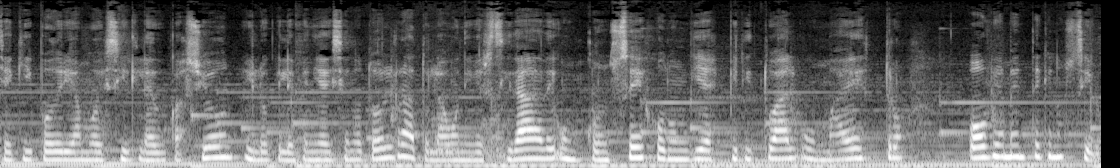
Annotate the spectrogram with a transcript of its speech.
Y aquí podríamos decir la educación y lo que les venía diciendo todo el rato, la universidad, un consejo de un guía espiritual, un maestro, obviamente que nos sirve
